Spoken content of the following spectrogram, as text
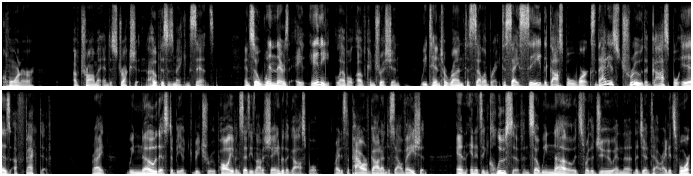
corner of trauma and destruction. I hope this is making sense. And so when there's a, any level of contrition, we tend to run to celebrate, to say, see, the gospel works. That is true. The gospel is effective, right? We know this to be, a, be true. Paul even says he's not ashamed of the gospel right? It's the power of God unto salvation. And, and it's inclusive. And so we know it's for the Jew and the, the Gentile, right? It's for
